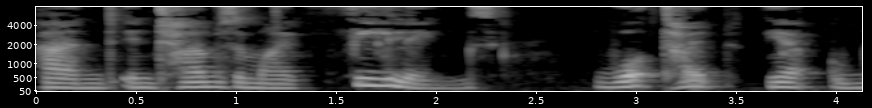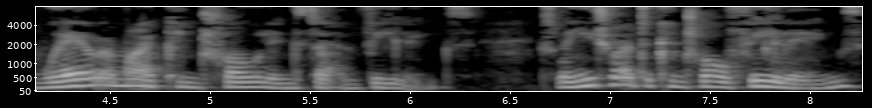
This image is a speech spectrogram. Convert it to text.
And in terms of my feelings, what type, yeah, where am I controlling certain feelings? Because when you try to control feelings,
